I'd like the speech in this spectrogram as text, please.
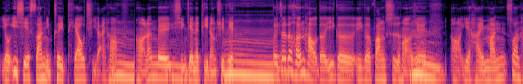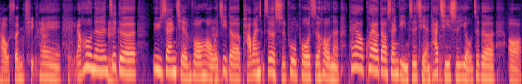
有一些山你可以挑起来哈，嗯、啊，那要行前的体能训练，嗯，对，这都很好的一个一个方式哈，而且啊也还蛮算好申请。哎，然后呢，这个。玉山前锋哈，我记得爬完这个石瀑坡之后呢，它要快要到山顶之前，它其实有这个哦，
